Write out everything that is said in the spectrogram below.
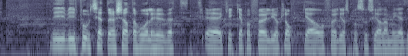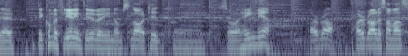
Vi, vi fortsätter att tjata hål i huvudet. Eh, klicka på följ och klocka och följ oss på sociala medier. Det kommer fler intervjuer inom snar tid. Eh, så häng med. Ha det bra. Ha det bra allesammans.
